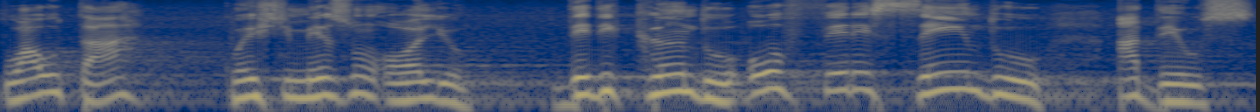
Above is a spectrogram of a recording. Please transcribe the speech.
o altar com este mesmo óleo, dedicando, oferecendo a Deus.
